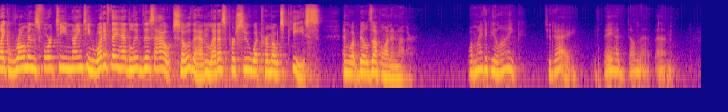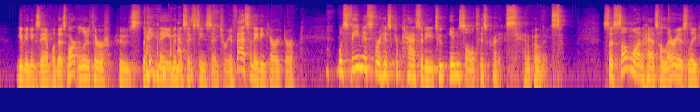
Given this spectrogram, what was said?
like Romans 14, 19. What if they had lived this out? So then, let us pursue what promotes peace and what builds up one another. What might it be like today if they had done that then? I'll give you an example of this. Martin Luther, who's the big name in the 16th century, a fascinating character, was famous for his capacity to insult his critics and opponents. So someone has hilariously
